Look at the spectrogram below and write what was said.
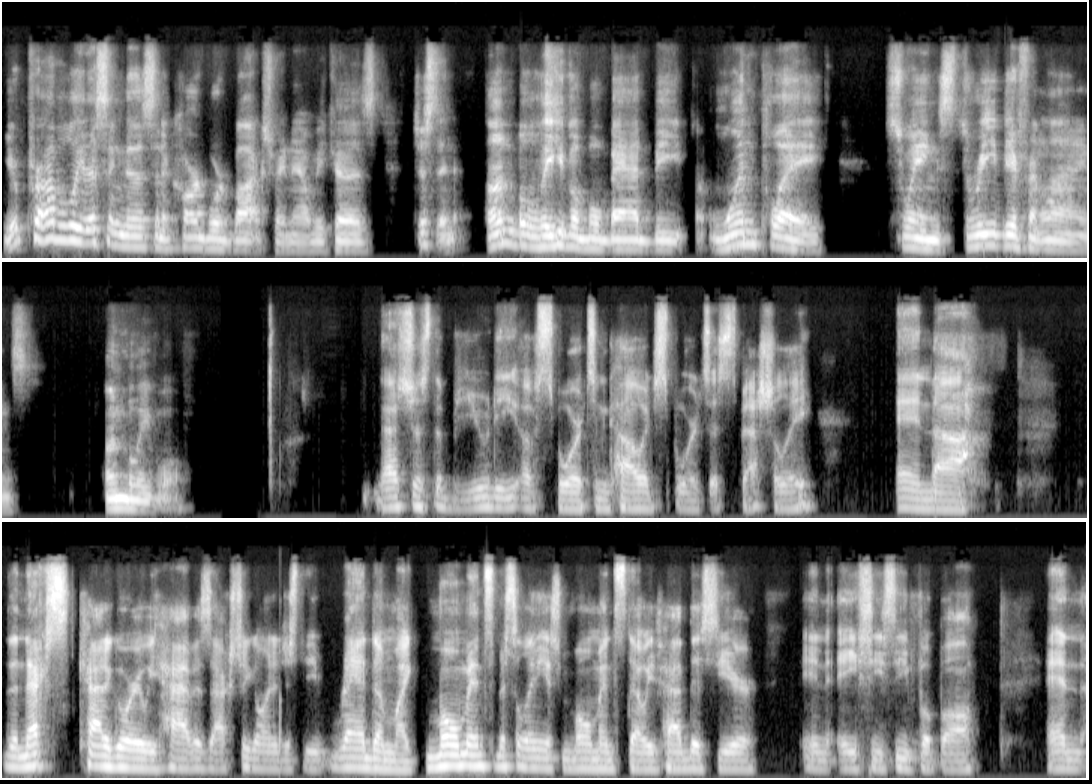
You're probably listening to this in a cardboard box right now because just an unbelievable bad beat. One play swings three different lines. Unbelievable. That's just the beauty of sports and college sports, especially. And uh, the next category we have is actually going to just be random, like moments, miscellaneous moments that we've had this year in ACC football. And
